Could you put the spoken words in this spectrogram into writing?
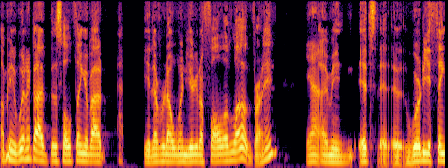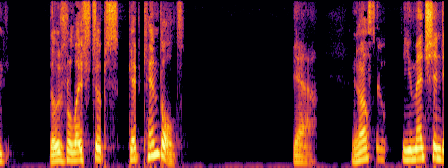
I mean, what about this whole thing about you never know when you're going to fall in love, right? Yeah. I mean, it's uh, where do you think those relationships get kindled? Yeah. You know, so you mentioned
